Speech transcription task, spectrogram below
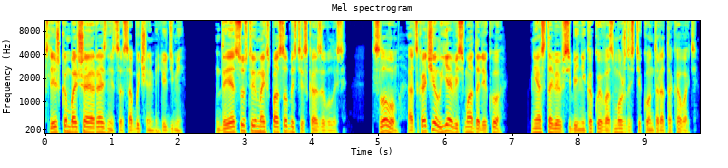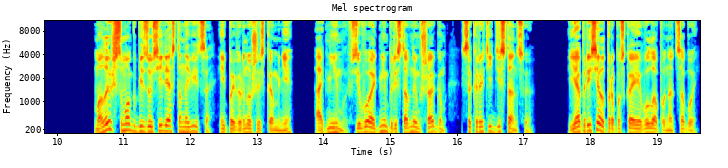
Слишком большая разница с обычными людьми. Да и отсутствие моих способностей сказывалось. Словом, отскочил я весьма далеко, не оставив себе никакой возможности контратаковать. Малыш смог без усилий остановиться и, повернувшись ко мне, одним, всего одним приставным шагом сократить дистанцию. Я присел, пропуская его лапу над собой,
